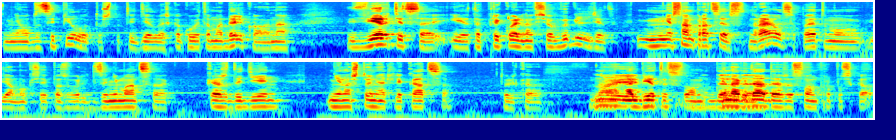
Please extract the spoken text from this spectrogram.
Меня вот зацепило то, что ты делаешь какую-то модельку, а она вертится, и это прикольно все выглядит. Мне сам процесс нравился, поэтому я мог себе позволить заниматься каждый день, ни на что не отвлекаться, только Ну на и- обед и сон. да, Иногда да. даже сон пропускал.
